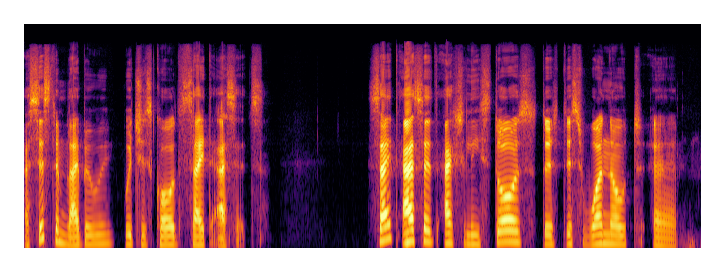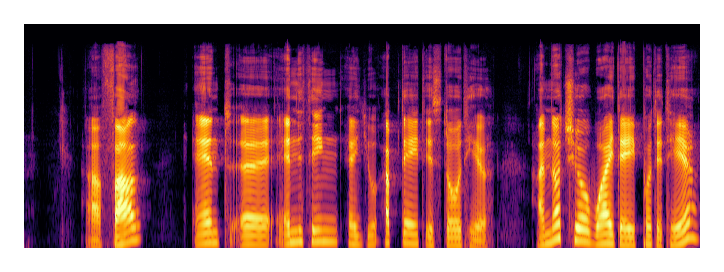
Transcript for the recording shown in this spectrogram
a system library, which is called site assets. Site asset actually stores this, this OneNote uh, uh, file and uh, anything uh, you update is stored here. I'm not sure why they put it here.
